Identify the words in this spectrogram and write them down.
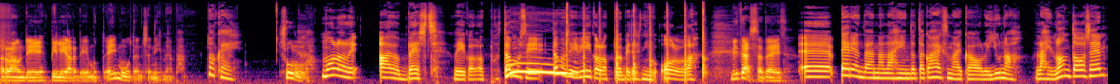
roundia biljardia, mutta ei muuten sen ihmeempää. Okei. Okay. Sulla? Mulla oli aivan best viikonloppu. Tommosia, tommosia viikonloppuja pitäisi niinku olla. Mitäs sä teit? Öö, perjantaina lähin, tota, kahdeksan aikaa oli juna, lähin Lontooseen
